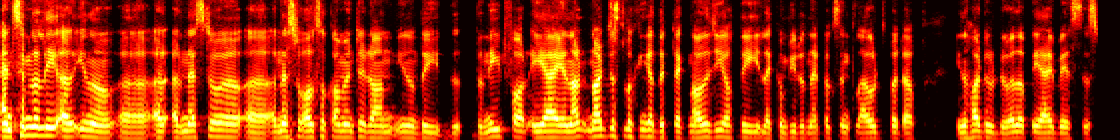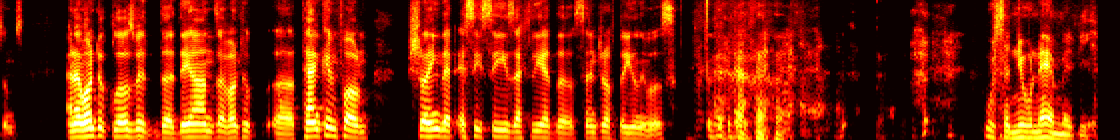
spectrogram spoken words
and similarly, uh, you know, uh, Ernesto, uh, Ernesto also commented on, you know, the, the, the need for AI and not, not just looking at the technology of the like computer networks and clouds, but of, you know, how to develop AI-based systems. And I want to close with the Dejan's. I want to uh, thank him for showing that SCC is actually at the center of the universe. With a new name, maybe.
